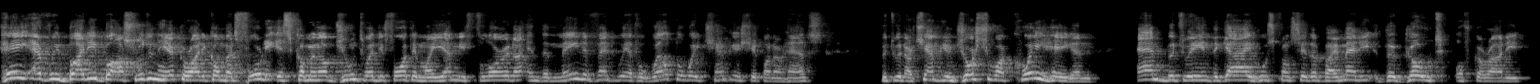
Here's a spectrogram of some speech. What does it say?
Hey everybody, Bas Rutten here. Karate Combat 40 is coming up June 24th in Miami, Florida. In the main event, we have a welterweight championship on our hands between our champion Joshua Quayhagen and between the guy who's considered by many the GOAT of karate,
